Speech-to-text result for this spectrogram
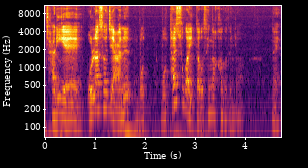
자리에 올라서지 않을 못 못할 수가 있다고 생각하거든요. 네.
